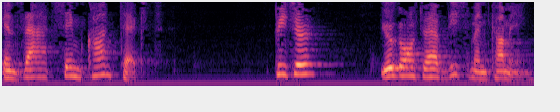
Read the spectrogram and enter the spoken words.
in that same context. Peter, you're going to have these men coming,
